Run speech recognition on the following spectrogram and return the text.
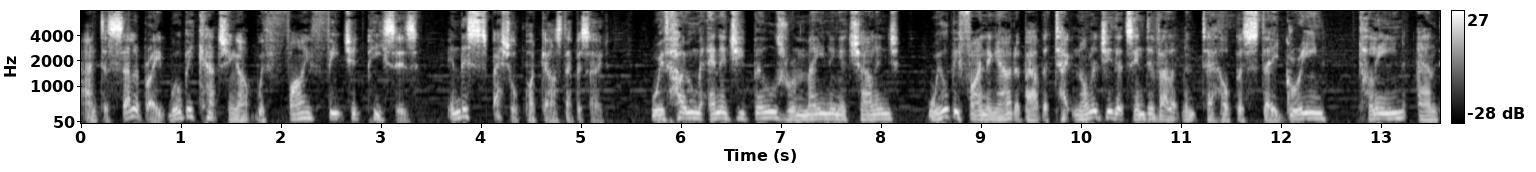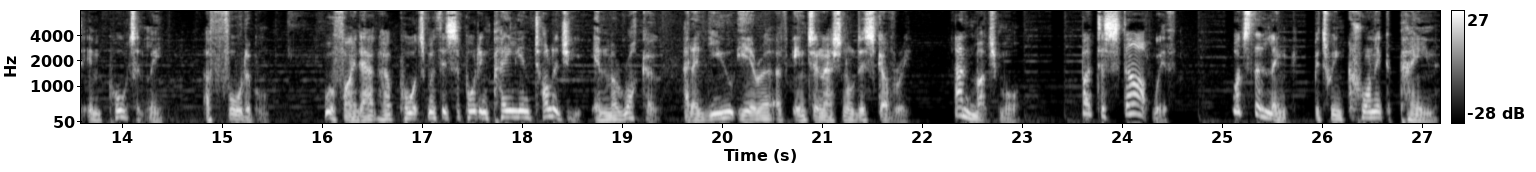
and to celebrate, we'll be catching up with five featured pieces in this special podcast episode. With home energy bills remaining a challenge, we'll be finding out about the technology that's in development to help us stay green, clean, and importantly, affordable. We'll find out how Portsmouth is supporting paleontology in Morocco and a new era of international discovery, and much more. But to start with, what's the link between chronic pain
